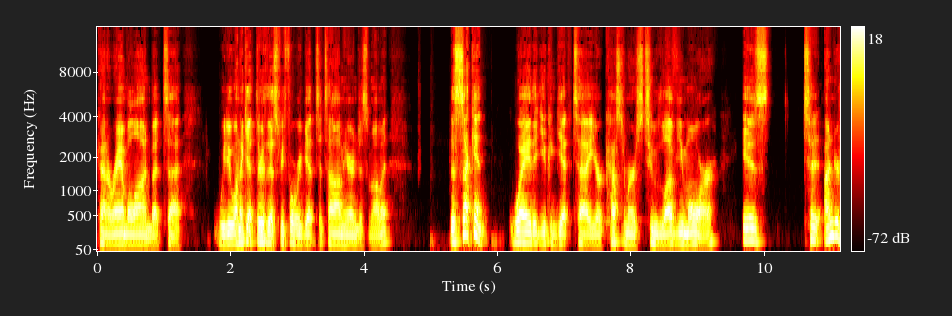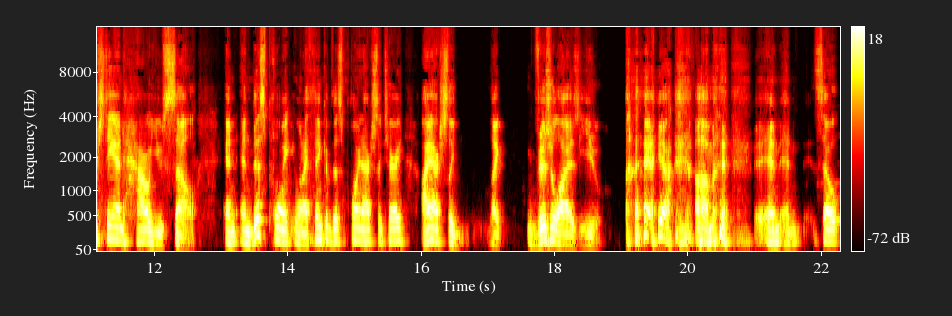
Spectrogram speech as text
kind of ramble on but uh, we do want to get through this before we get to tom here in just a moment. The second way that you can get uh, your customers to love you more is to understand how you sell. And and this point when i think of this point actually terry i actually like visualize you. Yeah um and and so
